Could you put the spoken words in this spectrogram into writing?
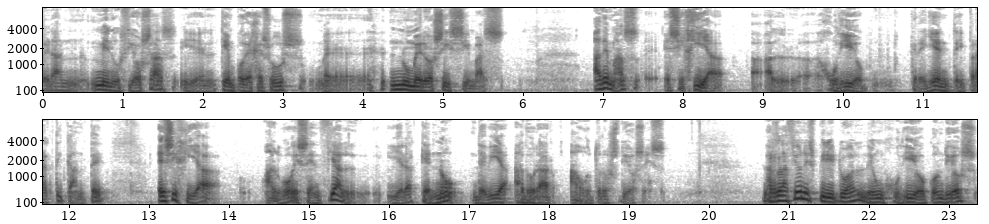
eran minuciosas y en el tiempo de Jesús eh, numerosísimas. Además, exigía al judío creyente y practicante, exigía algo esencial, y era que no debía adorar a otros dioses. La relación espiritual de un judío con Dios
